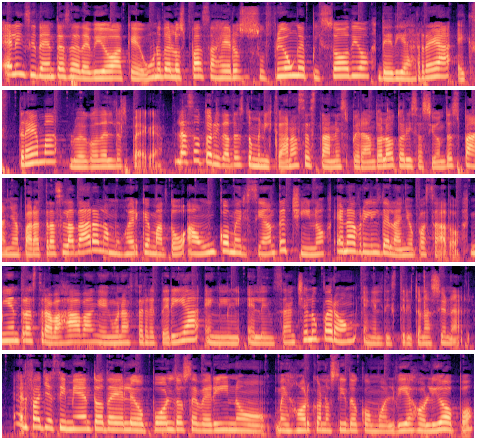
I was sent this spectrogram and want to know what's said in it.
El incidente se debió a que uno de los pasajeros sufrió un episodio de diarrea extrema luego del despegue. Las autoridades dominicanas están esperando la autorización de España para trasladar a la mujer que mató a un comerciante chino en abril del año pasado, mientras trabajaban en una ferretería en el ensanche Luperón en el Distrito Nacional. El fallecimiento de Leopoldo Severino, mejor conocido como el viejo Liopo,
